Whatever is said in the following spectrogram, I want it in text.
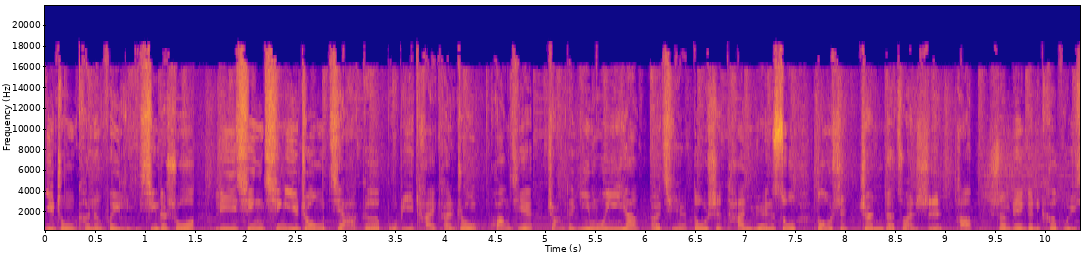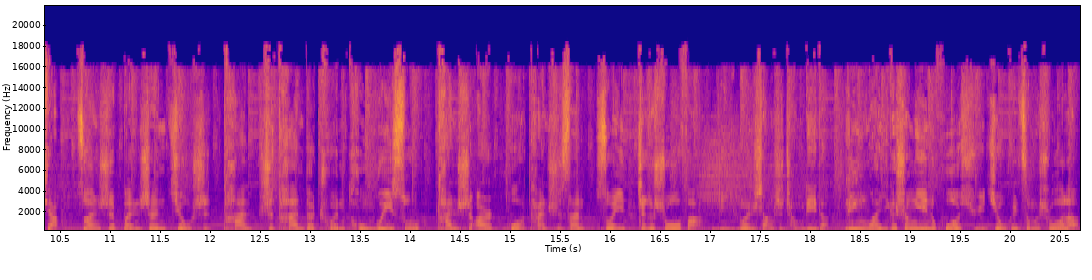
一种可能会理性的说。礼轻情意重，价格不必太看重。况且长得一模一样，而且都是碳元素，都是真的钻石。好，顺便跟你科普一下，钻石本身就是碳，是碳的纯同位素，碳十二或碳十三，所以这个说法理论上是成立的。另外一个声音或许就会这么说了：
